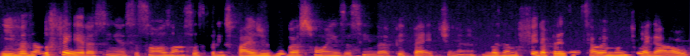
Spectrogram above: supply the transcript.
e fazendo feira, assim, essas são as nossas principais divulgações, assim, da Pipete, né? Fazendo feira presencial é muito legal,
